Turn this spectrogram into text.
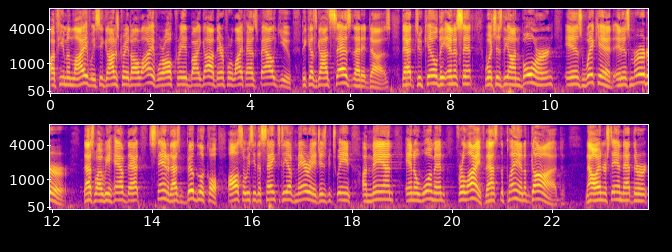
of human life. We see God has created all life. We're all created by God. Therefore, life has value because God says that it does. That to kill the innocent, which is the unborn, is wicked. It is murder. That's why we have that standard. That's biblical. Also, we see the sanctity of marriage is between a man and a woman for life. That's the plan of God. Now, I understand that there,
